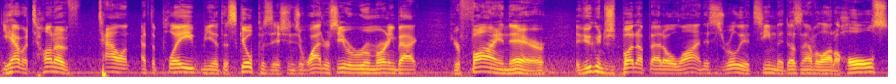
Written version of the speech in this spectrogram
You have a ton of talent at the play, you know, at the skill positions, your wide receiver room, running back, you're fine there. If you can just button up that O line, this is really a team that doesn't have a lot of holes.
